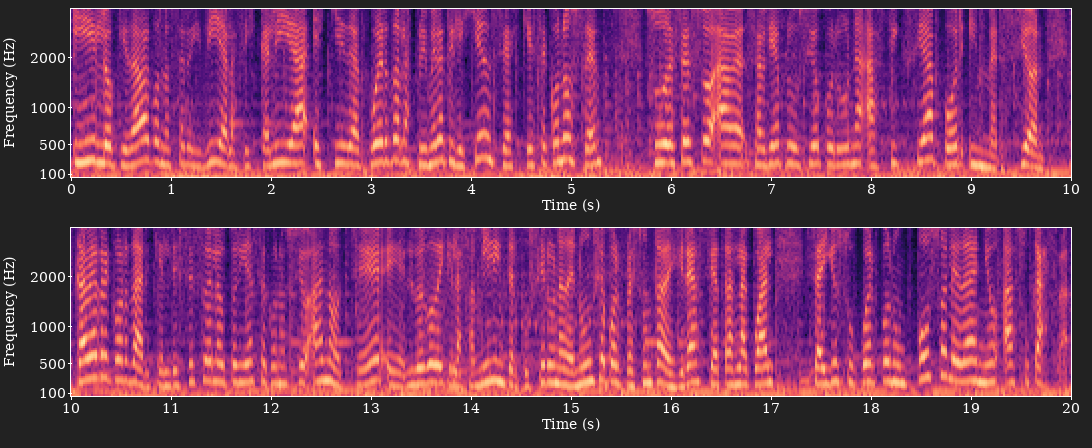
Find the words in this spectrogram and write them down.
y lo que daba a conocer hoy día la fiscalía es que, de acuerdo a las primeras diligencias que se conocen, su deceso se habría producido por una asfixia por inmersión. Cabe recordar que el deceso de la autoridad se conoció anoche, eh, luego de que la familia interpusiera una denuncia por presunta desgracia, tras la cual se halló su cuerpo en un pozo aledaño a su casa.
